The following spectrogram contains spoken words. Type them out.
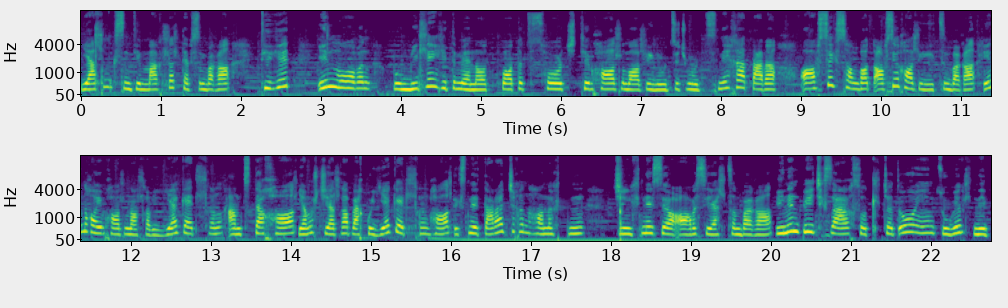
ялна гэсэн тийм маглал тавьсан байгаа. Тэгээд энэ муур нь бүр нэлээд хэдэн минут бодож сууж тэр хоол моолыг үзэж мүдснийхаа дараа овсыг сонгоод овсын хоолыг ийдсэн байгаа. Энэ хоёр хоол нь болохоор яг адилхан амттай хоол, ямар ч ялгаа байхгүй яг адилхан хоол. Тэгснээр дараагийн хоногт нь жинхнээсээ орос ялцсан байгаа. Энэ нь би ч гэсэн анх судалчаад өө энэ зүгээр л нэг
